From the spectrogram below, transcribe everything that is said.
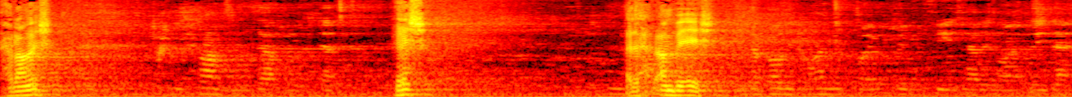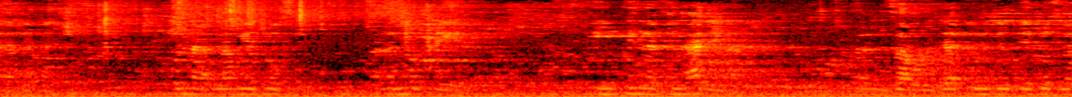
إحرام إيش؟ إيش؟ الإحرام بإيش؟ يجوز له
